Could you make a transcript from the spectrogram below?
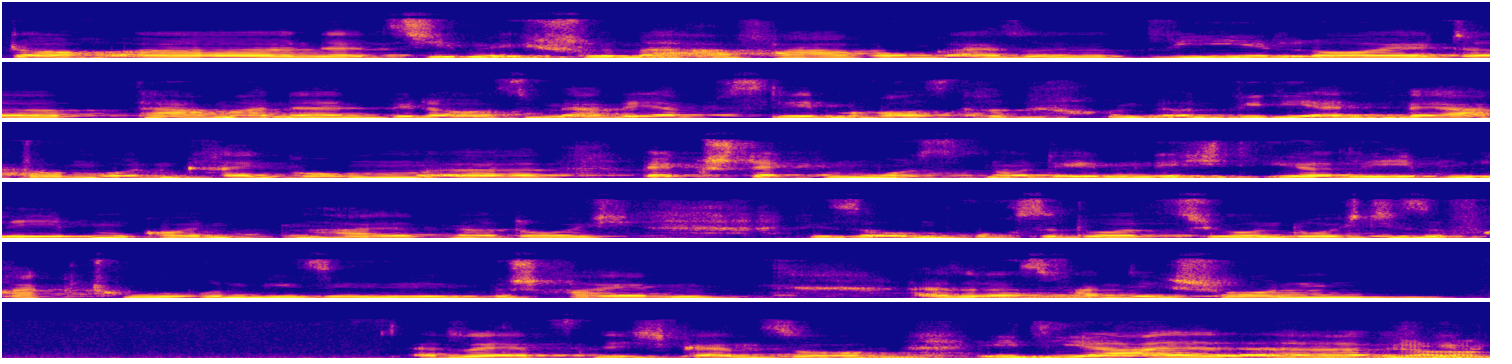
doch eine ziemlich schlimme Erfahrung. Also wie Leute permanent wieder aus dem Erwerbs Leben rausgerissen und, und wie die Entwertungen und Kränkungen äh, wegstecken mussten und eben nicht ihr Leben leben konnten halt ne, durch diese Umbruchssituation, durch diese Frakturen, wie sie beschreiben. Also das fand ich schon also jetzt nicht ganz so ideal. Äh, ja,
